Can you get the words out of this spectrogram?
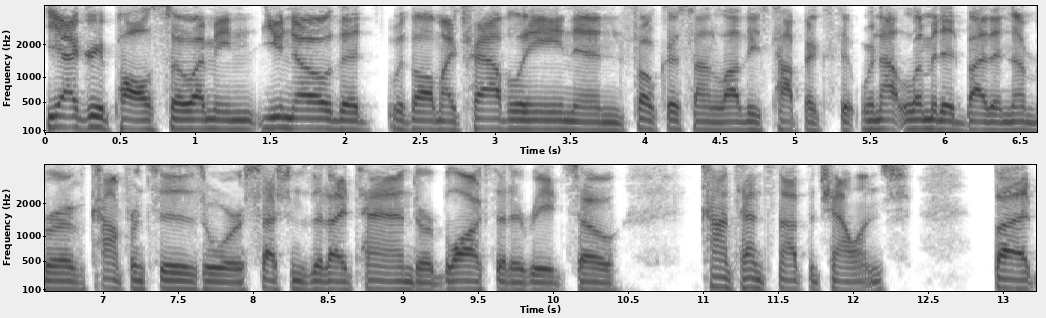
Yeah, I agree, Paul. So, I mean, you know that with all my traveling and focus on a lot of these topics, that we're not limited by the number of conferences or sessions that I attend or blogs that I read. So, content's not the challenge. But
